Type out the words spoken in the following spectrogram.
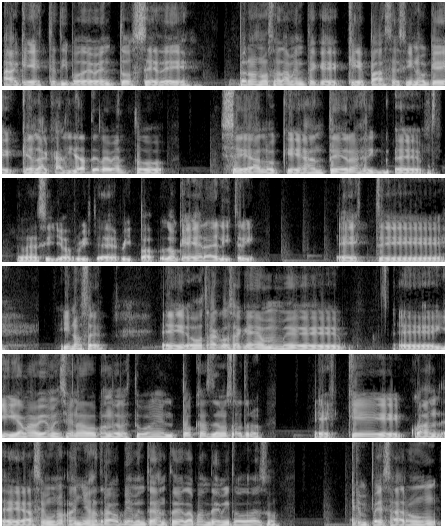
a que este tipo de eventos se dé, pero no solamente que, pase, sino que, que la calidad del evento sea lo que antes era, eh, yo, eh, lo que era el E3. Este, y no sé. Eh, otra cosa que me, eh, Giga me había mencionado cuando él estuvo en el podcast de nosotros es que cuando, hace unos años atrás, obviamente antes de la pandemia y todo eso, empezaron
